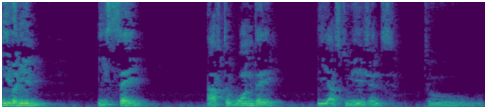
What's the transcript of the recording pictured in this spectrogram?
Even him, he say, after one day, he asked to agents to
